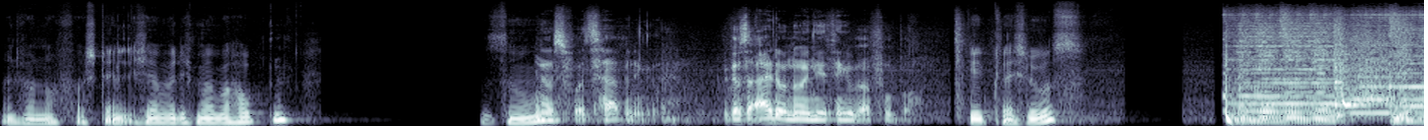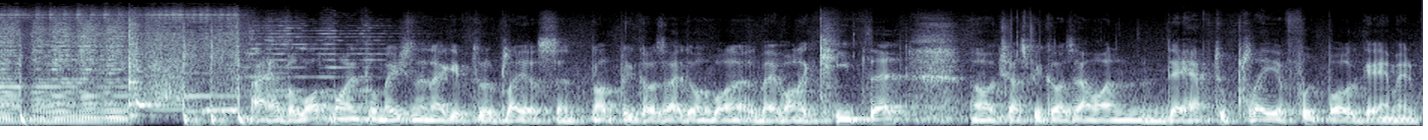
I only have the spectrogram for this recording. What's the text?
einfach noch verständlicher, würde ich mal behaupten. So. Knows what's happening there. Because I don't know anything about football. Geht gleich los. I have a lot more information than I give to the players, and not because I don't want to, I want to keep that, no, just because I want they have to play a football game, and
